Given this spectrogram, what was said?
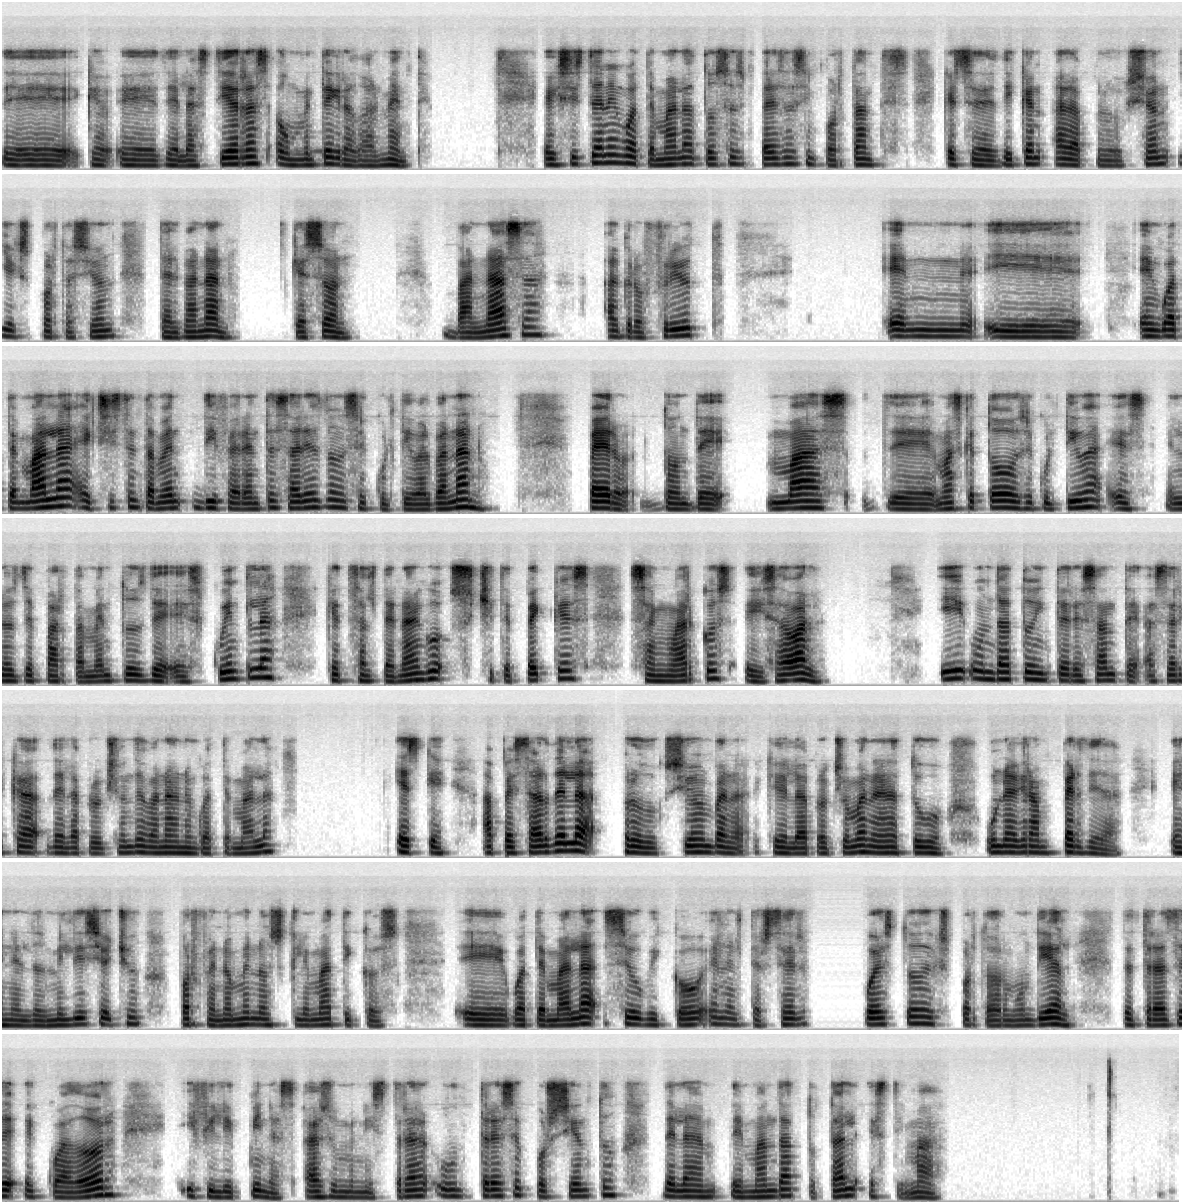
de, eh, de las tierras aumente gradualmente. Existen en Guatemala dos empresas importantes que se dedican a la producción y exportación del banano, que son Banasa, Agrofruit. En, en Guatemala existen también diferentes áreas donde se cultiva el banano, pero donde más, de, más que todo se cultiva es en los departamentos de Escuintla, Quetzaltenango, Suchitepeques, San Marcos e Izabal. Y un dato interesante acerca de la producción de banano en Guatemala es que a pesar de la producción que la producción banana tuvo una gran pérdida en el 2018 por fenómenos climáticos, eh, Guatemala se ubicó en el tercer puesto de exportador mundial, detrás de Ecuador y Filipinas, al suministrar un 13% de la demanda total estimada.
